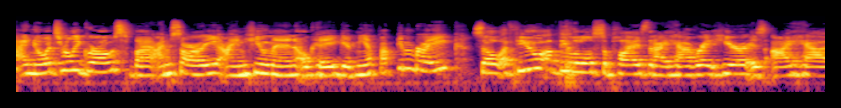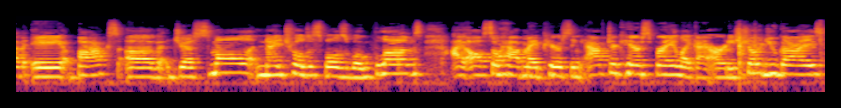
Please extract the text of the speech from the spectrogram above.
I know it's really gross, but I'm sorry, I'm human, okay? Give me a fucking break. So a few of the little supplies that I have right here is I have a box of just small nitrile disposable gloves. I also have my piercing aftercare spray like I already showed you guys.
